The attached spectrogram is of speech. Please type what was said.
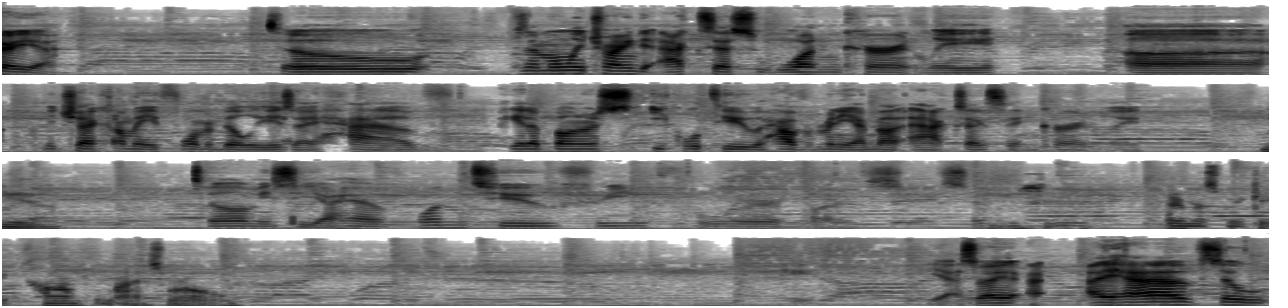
Okay, yeah. So, because I'm only trying to access one currently, uh, let me check how many form abilities I have. I get a bonus equal to however many I'm not accessing currently. Yeah. So let me see. I have one, two, three, four, five, six, seven. I must make a compromise roll. Yeah, so I, I I have so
